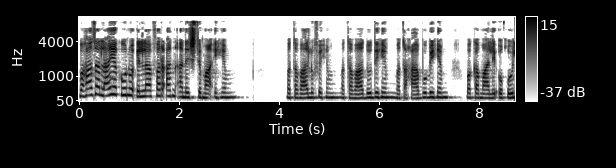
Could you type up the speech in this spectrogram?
وہ لا یقون اللہ فر ان ان اجتماع و توالفہم و توادہم و تحابہم و کمال اقول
